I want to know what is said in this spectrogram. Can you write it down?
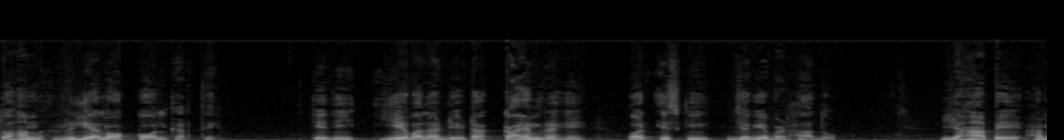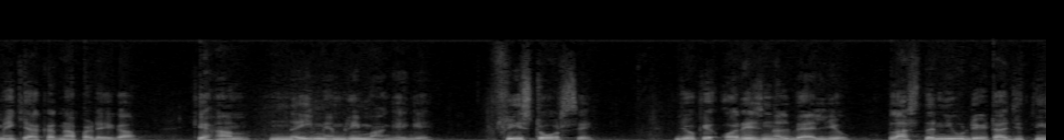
تو ہم ری الاک کال کرتے کہ جی یہ والا ڈیٹا قائم رہے اور اس کی جگہ بڑھا دو یہاں پہ ہمیں کیا کرنا پڑے گا کہ ہم نئی میمری مانگیں گے فری اسٹور سے جو کہ original value plus the new data جتنی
